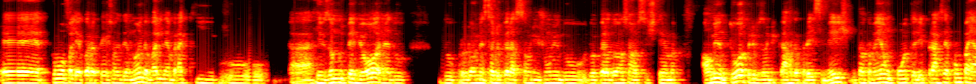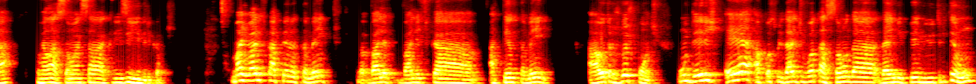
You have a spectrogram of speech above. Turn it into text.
É, como eu falei agora, a questão da demanda, vale lembrar que o, a revisão do PMO, né, do, do Programa Mensal de Operação de junho do, do Operador Nacional do Sistema, aumentou a previsão de carga para esse mês, então também é um ponto ali para se acompanhar com relação a essa crise hídrica. Mas vale ficar pena também, vale, vale ficar atento também a outros dois pontos. Um deles é a possibilidade de votação da, da MP 1031,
